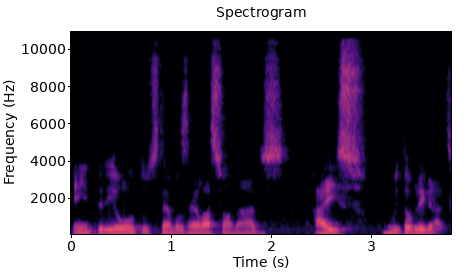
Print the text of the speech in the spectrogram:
entre outros temas relacionados a isso. Muito obrigado.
